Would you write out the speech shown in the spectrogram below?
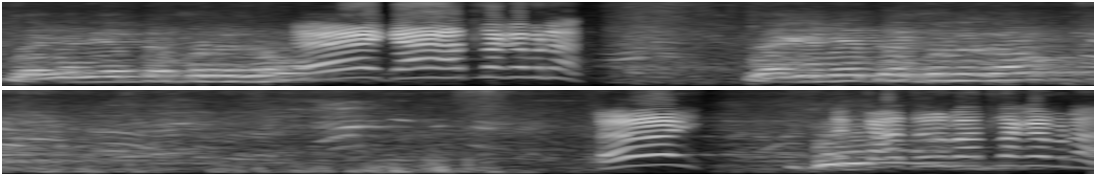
জায়গা নিয়ে পেছনে যাও এই গায়ে হাত লাগাবে না জায়গা নিয়ে পেছনে যাও এই কাজের হাত লাগাবে না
